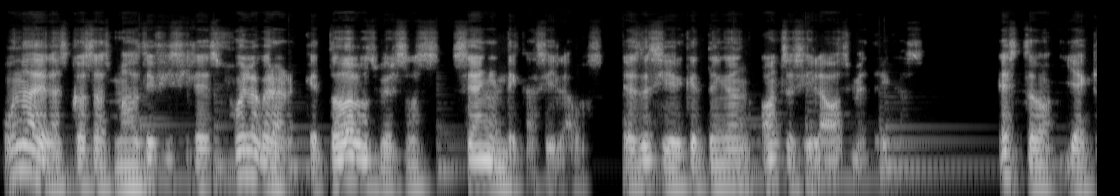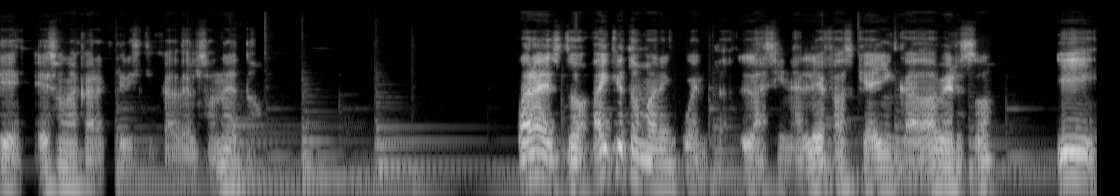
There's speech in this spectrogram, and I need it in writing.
una de las cosas más difíciles fue lograr que todos los versos sean en decasílabos, es decir, que tengan 11 sílabas métricas. Esto ya que es una característica del soneto. Para esto hay que tomar en cuenta las sinalefas que hay en cada verso y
